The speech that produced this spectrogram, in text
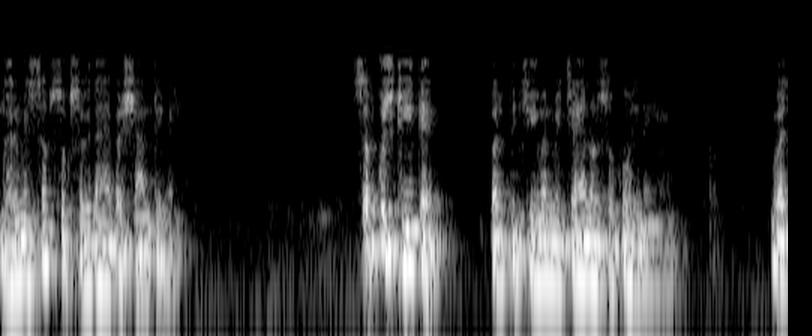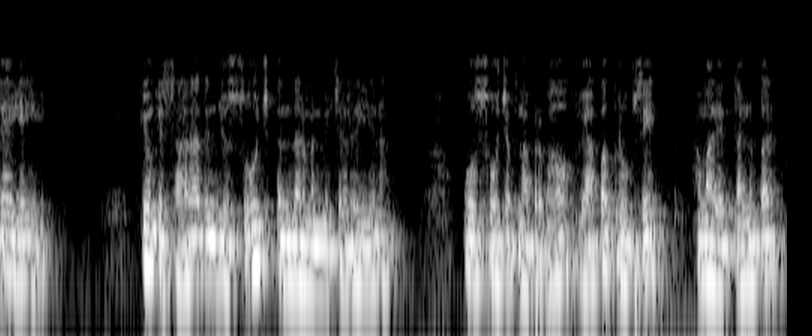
घर में सब सुख सुविधाएँ पर शांति नहीं। सब कुछ ठीक है, पर जीवन में चैन और सुकून नहीं है। वजह यही है, क्योंकि सारा दिन जो सोच अंदर मन में चल रही है ना, वो सोच अपना प्रभाव व्यापक रूप से हमारे तन पर,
